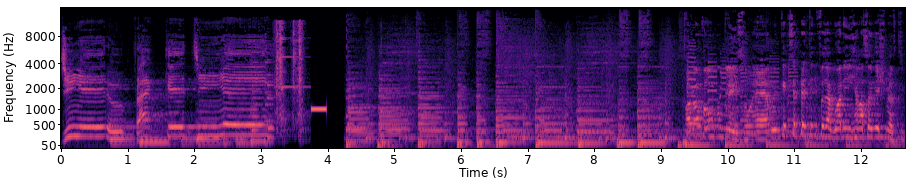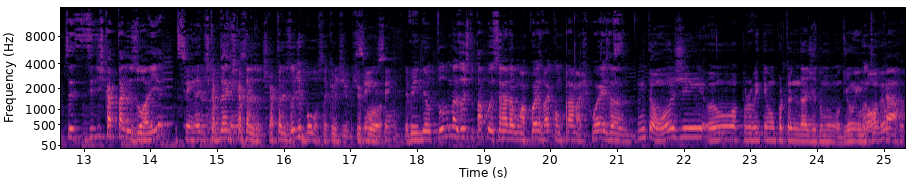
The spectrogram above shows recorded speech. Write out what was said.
Dinheiro, pra que dinheiro? É, o que, que você pretende fazer agora em relação ao investimento? Você se descapitalizou aí? Sim, né? Descapitalizou, sim, descapitalizou, descapitalizou de bolsa, que eu digo. Tipo, Sim, sim. vendeu tudo, mas hoje tu tá posicionado em alguma coisa, vai comprar mais coisa? Então, hoje eu aproveitei uma oportunidade de um, de um imóvel. carro.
